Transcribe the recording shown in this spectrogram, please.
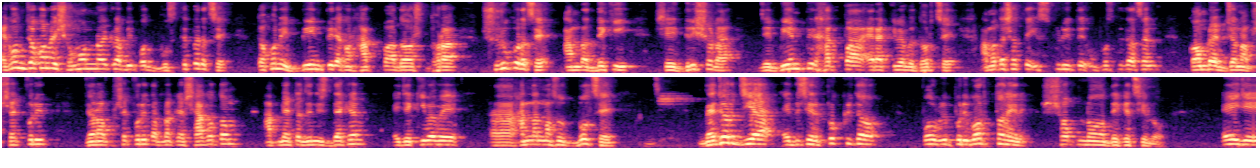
এখন যখন এই সমন্বয়করা বিপদ বুঝতে পেরেছে, তখনই বিএনপির এখন হাত পা দশ ধরা শুরু করেছে। আমরা দেখি সেই দৃশ্যটা যে বিএনপির হাত পা এরা কীভাবে ধরছে। আমাদের সাথে স্টুডিওতে উপস্থিত আছেন কমরেড জনাব শেখ ফরিদ। জনাব শেখ ফরিদ, আপনাকে স্বাগতম। আপনি একটা জিনিস দেখেন, এই যে কীভাবে হান্নান মাসুদ বলছে, মেজর জিয়া এদেশের প্রকৃত পরিবর্তনের স্বপ্ন দেখেছিল। এই যে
